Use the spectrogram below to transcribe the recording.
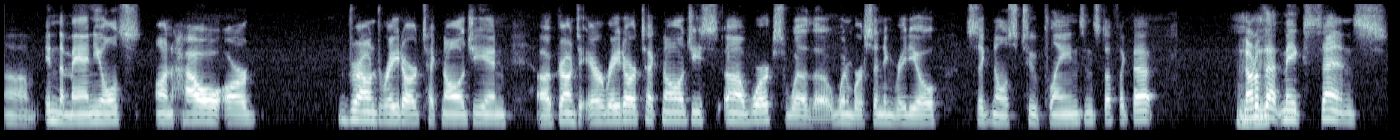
um, in the manuals on how our ground radar technology and uh, ground to air radar technologies uh, works, whether when we're sending radio signals to planes and stuff like that None of mm-hmm. that makes sense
